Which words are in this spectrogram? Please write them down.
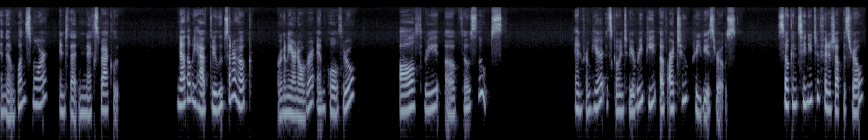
And then once more into that next back loop. Now that we have three loops on our hook, we're going to yarn over and pull through all three of those loops. And from here, it's going to be a repeat of our two previous rows. So continue to finish up this row,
